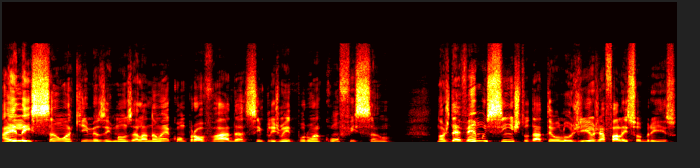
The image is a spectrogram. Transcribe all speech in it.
A eleição aqui, meus irmãos, ela não é comprovada simplesmente por uma confissão. Nós devemos sim estudar teologia, eu já falei sobre isso.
